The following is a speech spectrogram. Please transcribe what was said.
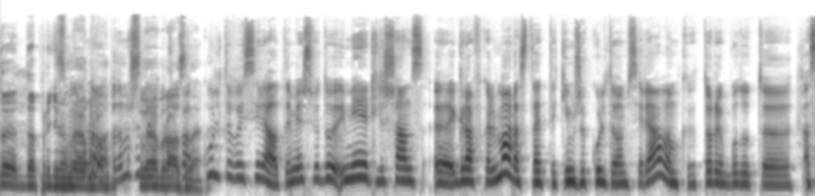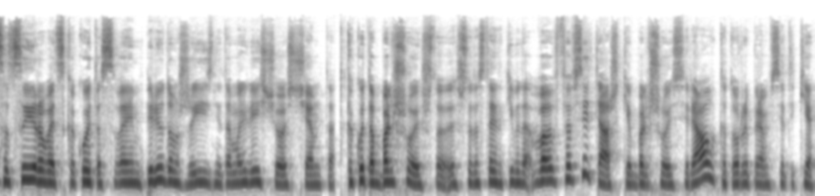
До, до определенного Своеобразно. Ну, потому что это Своеобразное. типа, культовый сериал. Ты имеешь в виду, имеет ли шанс э, «Игра в кальмара» стать таким же культовым сериалом, который будут э, ассоциировать с какой-то своим периодом жизни там, или еще с чем-то? Какой-то большой, что, что это станет каким-то... Во, во все тяжкие большой сериал, который прям все такие...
